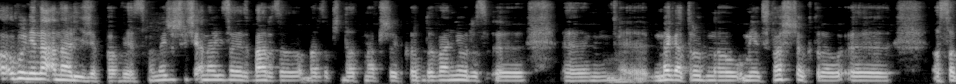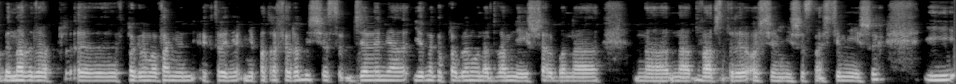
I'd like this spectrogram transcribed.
ogólnie na analizie powiedzmy. No i rzeczywiście analiza jest bardzo, bardzo przydatna przy kodowaniu, y, y, mega trudną umiejętnością, którą y, osoby nowe dla, w programowaniu, które nie, nie, potrafią robić, jest dzielenia jednego problemu na dwa mniejsze albo na, na, na 2, 4, 8 i 16 mniejszych i,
